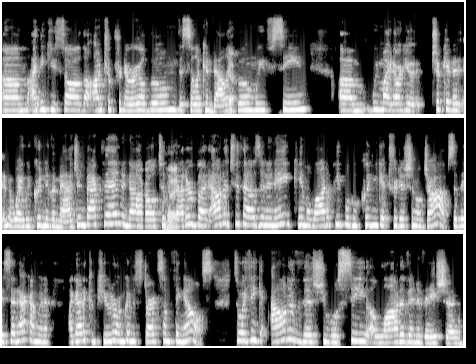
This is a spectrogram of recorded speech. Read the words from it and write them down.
Um, I think you saw the entrepreneurial boom, the Silicon Valley yeah. boom we've seen um, we might argue it took it in a way we couldn't have imagined back then and not all to the better but out of 2008 came a lot of people who couldn't get traditional jobs so they said heck i'm gonna i got a computer i'm gonna start something else so i think out of this you will see a lot of innovation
